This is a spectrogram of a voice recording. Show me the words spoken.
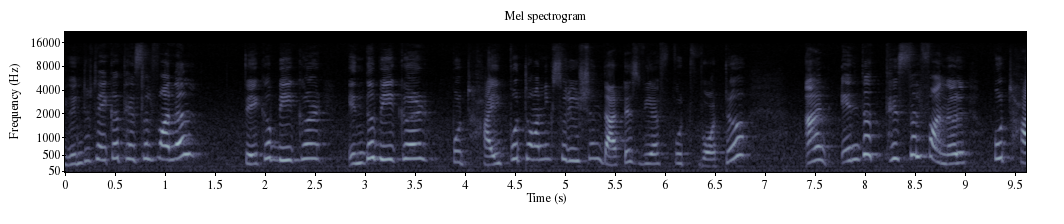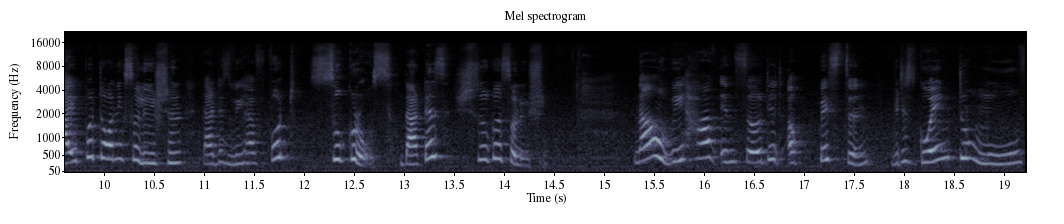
you are going to take a thistle funnel, take a beaker, in the beaker put hypotonic solution that is we have put water and in the thistle funnel put hypertonic solution that is we have put sucrose that is sugar solution. Now we have inserted a piston which is going to move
